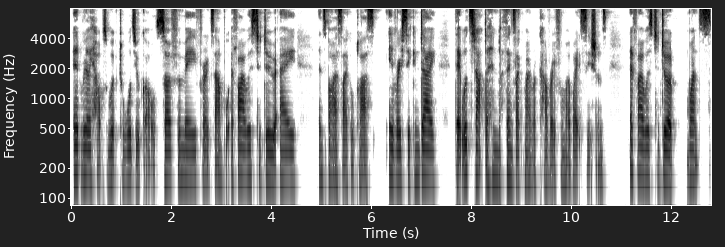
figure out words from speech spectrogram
it really helps work towards your goals. So for me, for example, if I was to do a Inspire Cycle class every second day, that would start to hinder things like my recovery from my weight sessions. If I was to do it once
